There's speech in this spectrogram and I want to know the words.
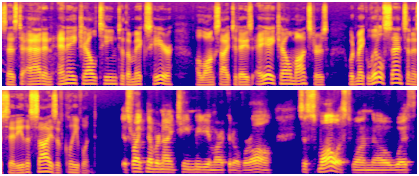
says to add an NHL team to the mix here, alongside today's AHL Monsters, would make little sense in a city the size of Cleveland. It's ranked number 19 media market overall. It's the smallest one, though, with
